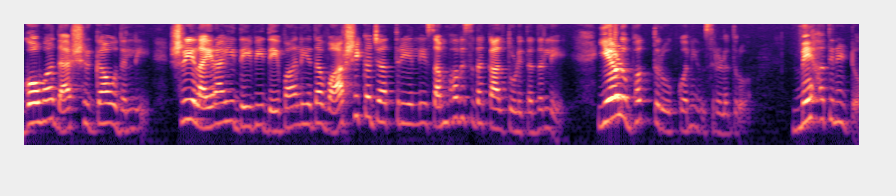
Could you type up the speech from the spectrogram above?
ಗೋವಾದ ಶಿರ್ಗಾವದಲ್ಲಿ ಶ್ರೀ ಲೈರಾಯಿ ದೇವಿ ದೇವಾಲಯದ ವಾರ್ಷಿಕ ಜಾತ್ರೆಯಲ್ಲಿ ಸಂಭವಿಸಿದ ಕಾಲ್ತುಳಿತದಲ್ಲಿ ಏಳು ಭಕ್ತರು ಕೊನೆಯುಸಿರೆಳೆದರು. ಮೇ ಹದಿನೆಂಟು.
